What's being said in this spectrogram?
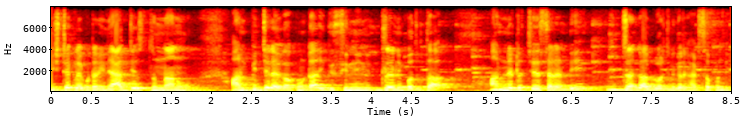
మిస్టేక్ లేకుండా నేను యాక్ట్ చేస్తున్నాను అనిపించలే కాకుండా ఇది సినీ ఇట్లే నేను బతుకుతా. అన్నట్టు చేశాడండి. నిజంగా అల్లు అర్జున్ గారికి హ్యాట్సప్ అండి.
